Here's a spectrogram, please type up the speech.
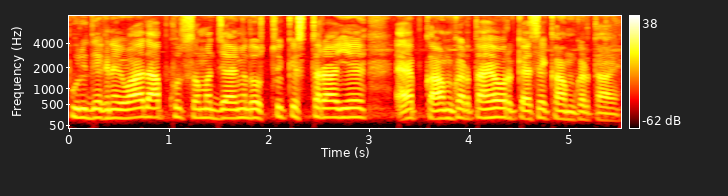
पूरी देखने के बाद आप खुद समझ जाएँगे, दोस्तों किस तरह ये ऐप काम करता है और कैसे काम करता है।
